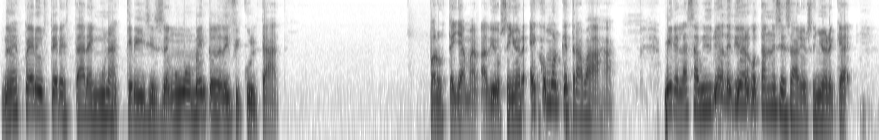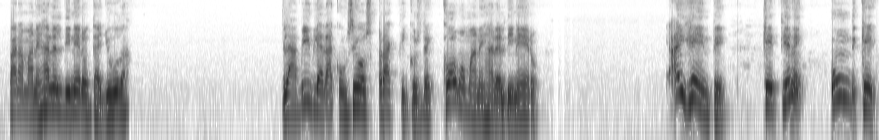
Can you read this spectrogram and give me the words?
No espere usted estar en una crisis, en un momento de dificultad para usted llamar a Dios. Señor, es como el que trabaja. Mire, la sabiduría de Dios es algo tan necesario, señores, que para manejar el dinero te ayuda. La Biblia da consejos prácticos de cómo manejar el dinero. Hay gente que tiene un, que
